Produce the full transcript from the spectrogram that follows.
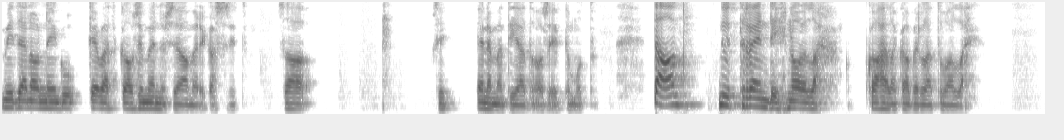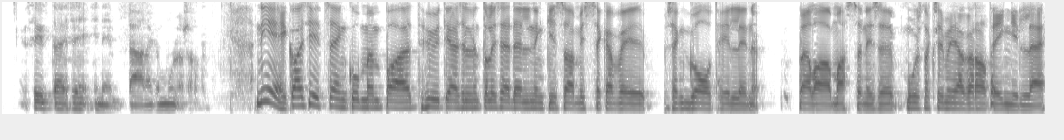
miten on niin kuin kevätkausi mennyt se Amerikassa sitten? Saa sit enemmän tietoa siitä, mutta tämä on nyt trendi noilla kahdella kaverilla tuolla. Siitä ei se enempää ainakaan mun osalta. Niin, ei kai siitä sen kummempaa, että Hyytiäisellä nyt oli se edellinen kisa, missä kävi sen Goat Hillin pelaamassa, niin se muistaakseni meni aika ratingilleen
